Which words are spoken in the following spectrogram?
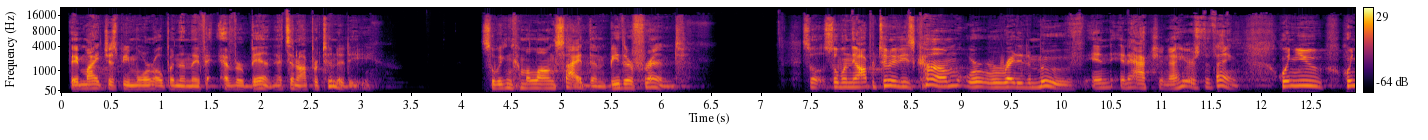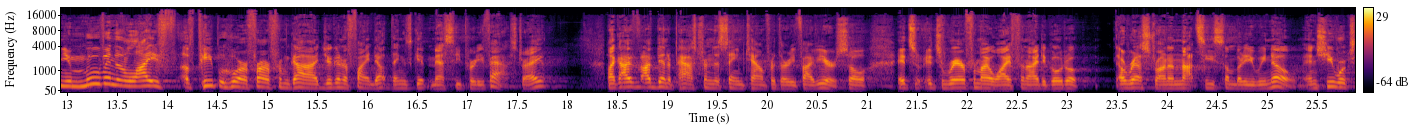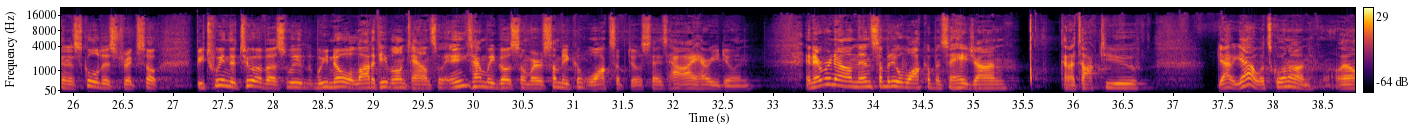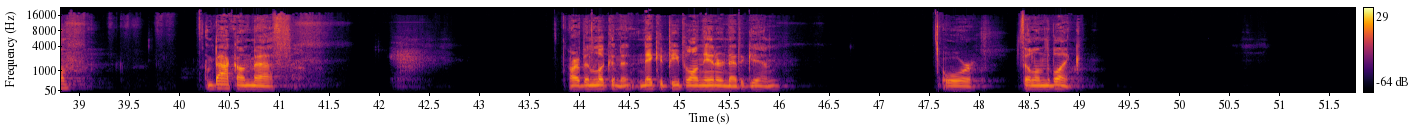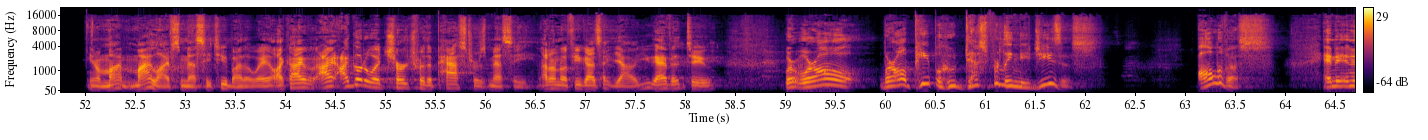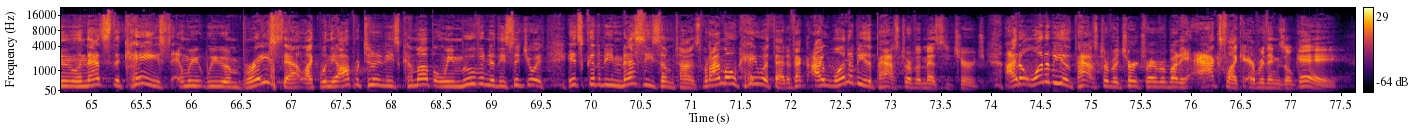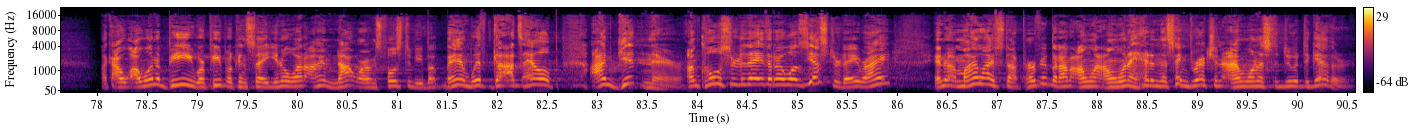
they might just be more open than they've ever been. It's an opportunity. So we can come alongside them, be their friend. So, so when the opportunities come, we're, we're ready to move in, in action. Now, here's the thing when you, when you move into the life of people who are far from God, you're going to find out things get messy pretty fast, right? Like I've, I've been a pastor in the same town for 35 years, so it's, it's rare for my wife and I to go to a restaurant and not see somebody we know. And she works in a school district. So between the two of us, we, we know a lot of people in town. So anytime we go somewhere, somebody walks up to us, and says, Hi, how are you doing? And every now and then somebody will walk up and say, Hey, John, can I talk to you? Yeah, yeah, what's going on? Well, I'm back on meth. Or I've been looking at naked people on the internet again. Or fill in the blank. You know, my, my life's messy too, by the way. Like, I, I, I go to a church where the pastor's messy. I don't know if you guys have, yeah, you have it too. We're, we're, all, we're all people who desperately need Jesus. All of us. And, and when that's the case, and we, we embrace that, like when the opportunities come up and we move into these situations, it's going to be messy sometimes, but I'm okay with that. In fact, I want to be the pastor of a messy church. I don't want to be the pastor of a church where everybody acts like everything's okay. Like, I, I want to be where people can say, you know what, I am not where I'm supposed to be, but man, with God's help, I'm getting there. I'm closer today than I was yesterday, right? And uh, my life's not perfect, but I, I, want, I want to head in the same direction. I want us to do it together.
